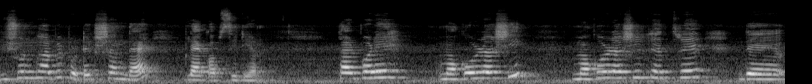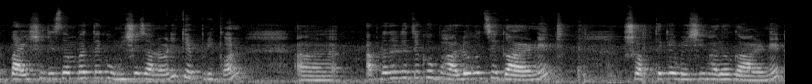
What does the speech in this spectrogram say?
ভীষণভাবে প্রোটেকশন দেয় ব্ল্যাক অবসিডিয়ান তারপরে মকর রাশি, মকর রাশির ক্ষেত্রে বাইশে ডিসেম্বর থেকে উনিশে জানুয়ারি কেপ্রিকন আপনাদের ক্ষেত্রে খুব ভালো হচ্ছে গার্নেট সব থেকে বেশি ভালো গার্নেট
